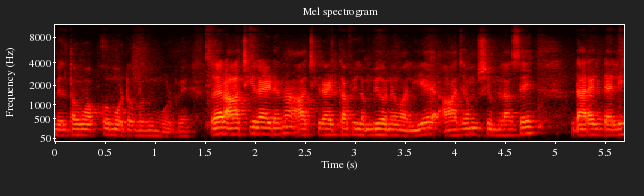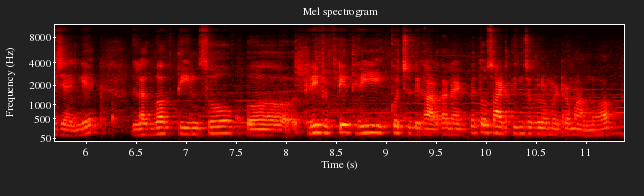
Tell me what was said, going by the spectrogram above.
मिलता हूँ आपको मोटर ब्लॉगिंग मोड पे। तो यार, आज की राइड है ना, आज की राइड काफ़ी लंबी होने वाली है। आज हम शिमला से डायरेक्ट दिल्ली जाएँगे। लगभग तीन सौ थ्री फिफ्टी थ्री कुछ दिखा रहा था नेट पे तो साढ़े तीन सौ किलोमीटर मान लो आप।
